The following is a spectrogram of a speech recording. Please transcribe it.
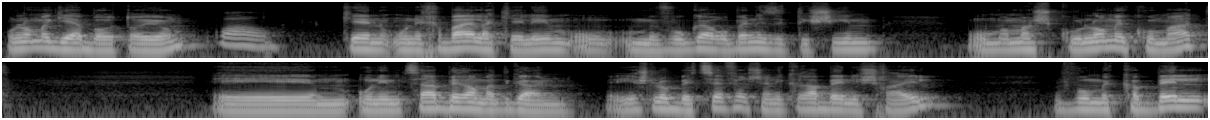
הוא לא מגיע באותו יום. וואו. כן, הוא נחבא אל הכלים, הוא, הוא מבוגר, הוא בן איזה 90, הוא ממש כולו מקומט. אה, הוא נמצא ברמת גן, יש לו בית ספר שנקרא בן איש חיל, והוא מקבל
